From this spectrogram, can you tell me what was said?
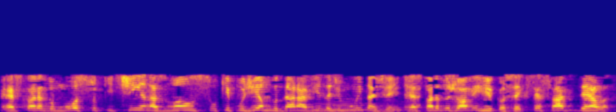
É a história do moço que tinha nas mãos o que podia mudar a vida de muita gente. É a história do jovem rico. Eu sei que você sabe dela.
